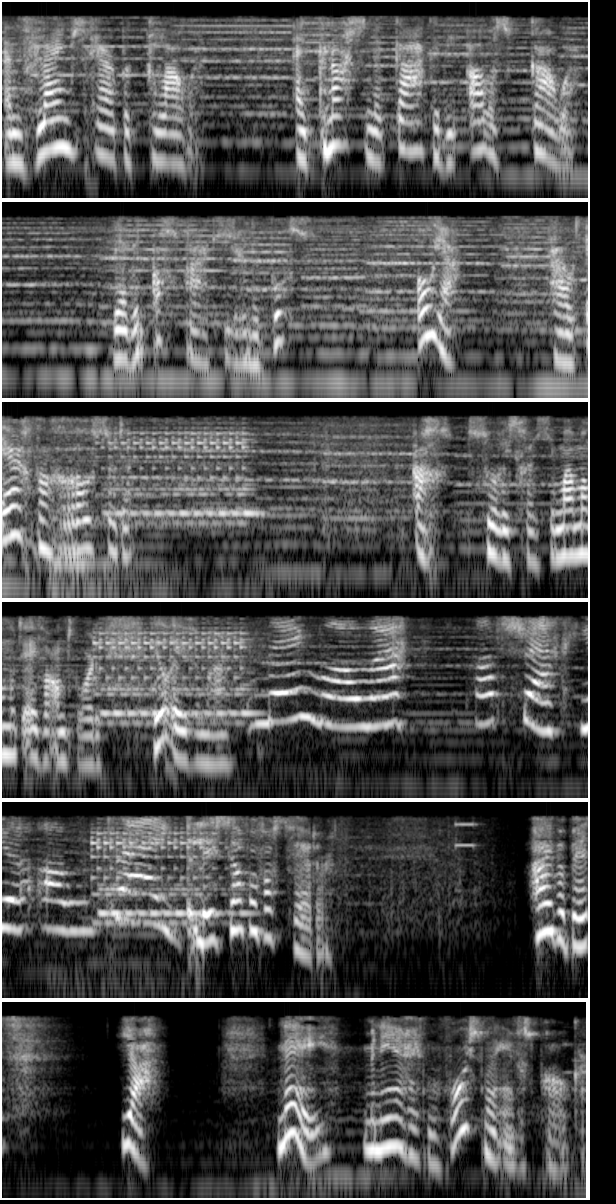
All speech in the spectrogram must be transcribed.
En vlijmscherpe klauwen. En knarsende kaken die alles kauwen. We hebben een afspraak hier in het bos. Oh ja, hij houdt erg van geroosterde... Ach, sorry schatje, mama moet even antwoorden. Heel even maar. Nee, mama. Wat zeg je altijd? Lees zelf alvast verder. Hi, Babette. Ja. Nee, meneer heeft mijn voicemail ingesproken.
